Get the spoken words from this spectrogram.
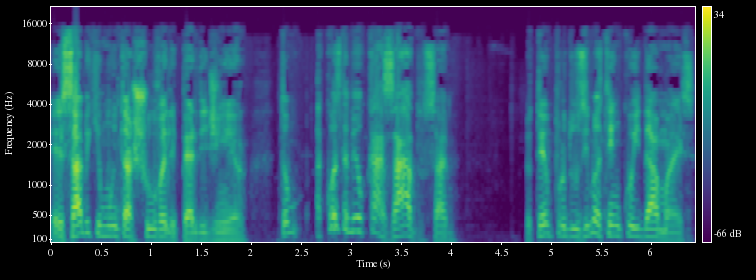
Ele sabe que muita chuva ele perde dinheiro. Então a coisa está meio casado, sabe? Eu tenho que produzir, mas tenho que cuidar mais.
